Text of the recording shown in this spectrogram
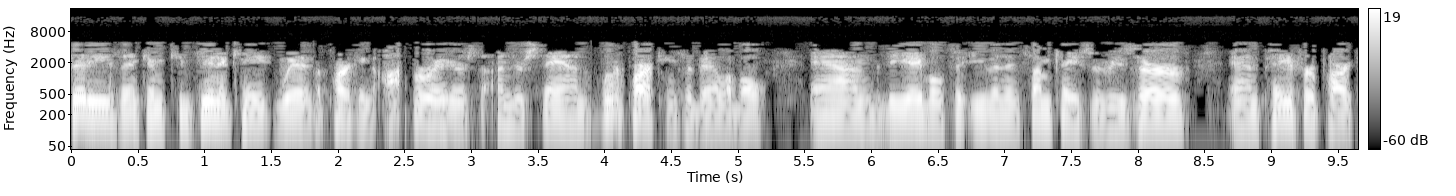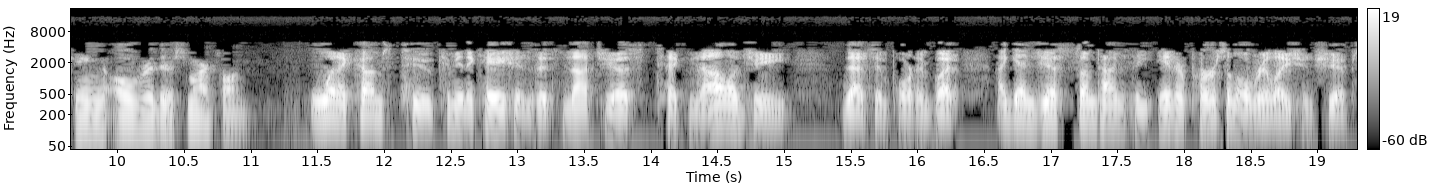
cities and can communicate with the parking operators to understand where parking is available and be able to even in some cases reserve and pay for parking over their smartphone. When it comes to communications, it's not just technology that's important, but again, just sometimes the interpersonal relationships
